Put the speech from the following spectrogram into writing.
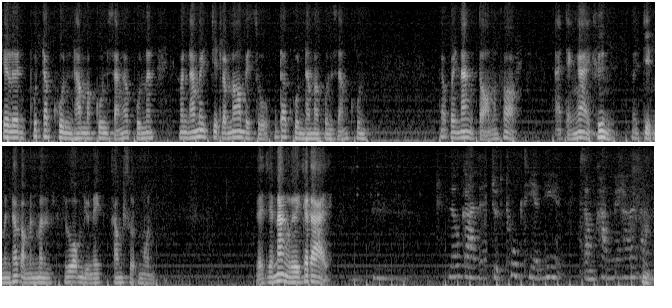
เจริญพุทธคุณธรรมคุณสังฆคุณนั้น มันทำให้จิตเราน้อมไปสู่พุทธคุณธรรมคุณสังฆคุณ แล้วไปนั่งต่อมันก็อาจจะง่ายขึ้นจิตมันเท่ากับมันมันรวมอยู่ในคำสวดมนต์แต่จะนั่งเลยก็ได้ แล้วการจุดธูปเทียนนี่สำคัญไหมคะอาจารย์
